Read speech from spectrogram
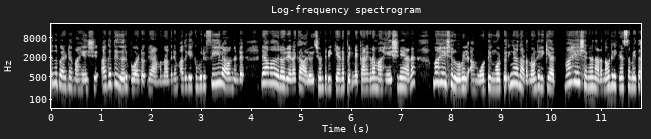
എന്ന് പറഞ്ഞിട്ട് മഹേഷ്. അകത്ത് കയറി പോവാട്ടോ. രാമനാഥനും അത് കേൾക്കുമ്പോൾ ഒരു ഫീൽ ആവുന്നുണ്ട്. രാമനാഥൻ ഒരു എന്നൊക്കെ ആലോചിച്ചുകൊണ്ടിരിക്കുകയാണ് പിന്നെ കാണിക്കുന്ന മഹേഷിനെയാണ് മഹേഷ് റൂമിൽ അങ്ങോട്ടും ഇങ്ങോട്ടും ഇങ്ങനെ നടന്നുകൊണ്ടിരിക്കുകയാണ് മഹേഷ് അങ്ങനെ നടന്നുകൊണ്ടിരിക്കുന്ന സമയത്ത്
